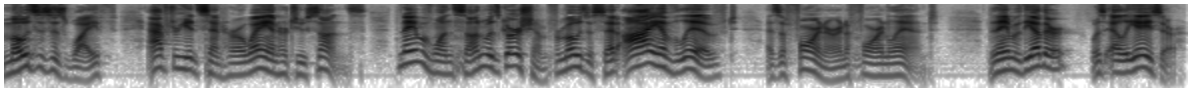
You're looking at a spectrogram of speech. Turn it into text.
Moses' wife, after he had sent her away and her two sons. The name of one son was Gershom, for Moses said, I have lived as a foreigner in a foreign land. The name of the other was Eliezer,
